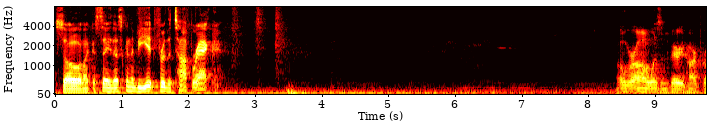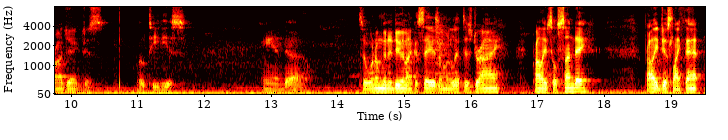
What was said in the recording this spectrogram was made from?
So like I say, that's gonna be it for the top rack. overall wasn't a very hard project just a little tedious. And uh, so what I'm gonna do like I say is I'm gonna let this dry probably till Sunday probably just like that.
